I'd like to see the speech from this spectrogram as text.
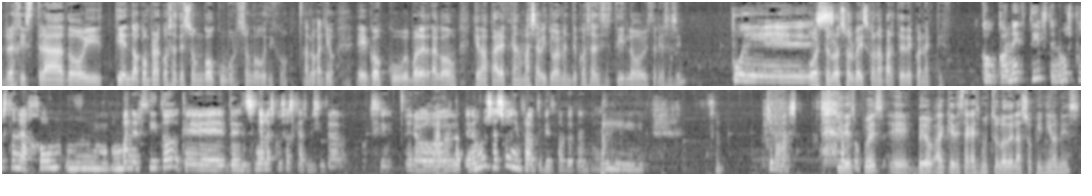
registrado y tiendo a comprar cosas de Son Goku, Son Goku dijo a lo gallego, eh, Goku, Bola de Dragón, que me aparezcan más habitualmente cosas de ese estilo o historias así. Pues ¿O esto lo resolvéis con la parte de Connective? con Connective tenemos puesto en la home un, un bannercito que te enseña las cosas que has visitado. Sí, pero Vale. lo tenemos eso infrautilizado. Ahí... Quiero más. Y después eh, veo que destacáis mucho lo de las opiniones.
